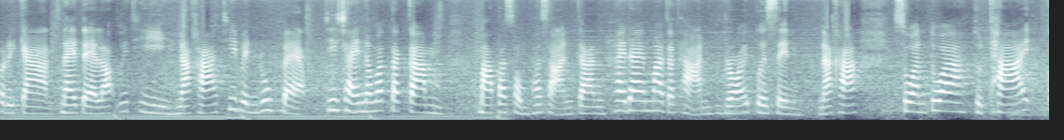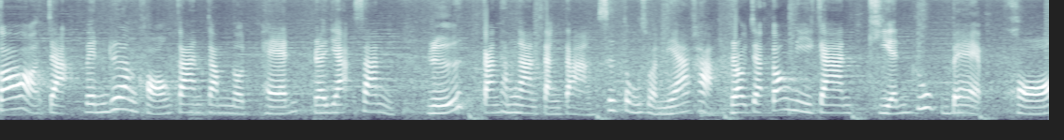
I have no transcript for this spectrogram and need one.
บริการในแต่ละวิธีนะคะ ที่เป็นรูปแบบที่ใช้นวัตกรรมมาผสมผสานกันให้ได้มาตรฐาน 100%นะคะ ส่วนตัวสุดท้ายก็จะเป็นเรื่องของการกำหนดแผนระยะสั้น หรือการทำงานต่างๆ ซึ่งตรงส่วนนี้ค่ะ เราจะต้องมีการเขียนรูปแบบของ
